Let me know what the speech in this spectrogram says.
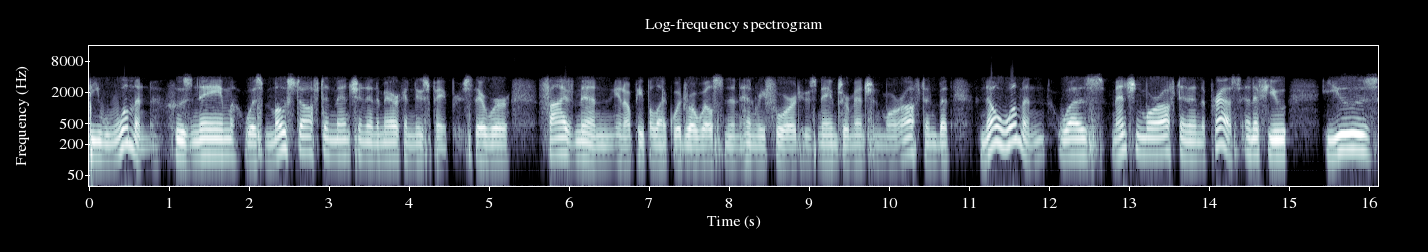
the woman whose name was most often mentioned in American newspapers. There were five men, you know, people like Woodrow Wilson and Henry Ford, whose names were mentioned more often, but no woman was mentioned more often in the press. And if you use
